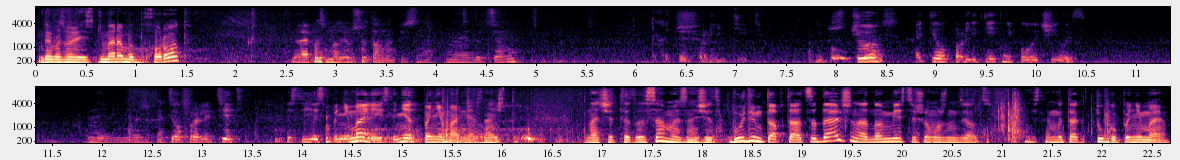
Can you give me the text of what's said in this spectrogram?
Давай посмотрим, есть Гимара Бабхорот. Давай посмотрим, что там написано на эту тему. Ты хотел пролететь. Не получилось. Хотел пролететь, не получилось. Не, я же хотел пролететь. Если есть понимание, если нет понимания, значит, значит это самое, значит, будем топтаться дальше на одном месте, что можно делать, если мы так туго понимаем.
